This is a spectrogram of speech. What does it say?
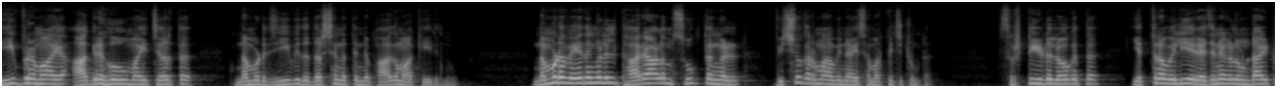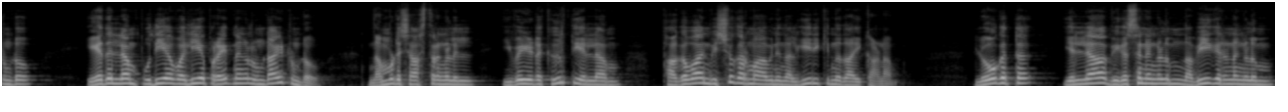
തീവ്രമായ ആഗ്രഹവുമായി ചേർത്ത് നമ്മുടെ ജീവിത ദർശനത്തിന്റെ ഭാഗമാക്കിയിരുന്നു. നമ്മുടെ വേദങ്ങളിൽ ധാരാളം സൂക്തങ്ങൾ വിശ്വകർമാവിനായി സമർപ്പിച്ചിട്ടുണ്ട്. സൃഷ്ടിയുടെ ലോകത്ത് എത്ര വലിയ രചനകൾ ഉണ്ടായിട്ടുണ്ടോ? ഏതെല്ലാം പുതിയ വലിയ പ്രയത്നങ്ങൾ ഉണ്ടായിട്ടുണ്ടോ? നമ്മുടെ ശാസ്ത്രങ്ങളിൽ ഇവയുടെ കീർത്തിയെല്ലാം ഭഗവാൻ വിശ്വകർമാവിന് നൽകിയിരിക്കുന്നതായി കാണാം. ലോകത്ത് എല്ലാ വികസനങ്ങളും നവീകരണങ്ങളും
